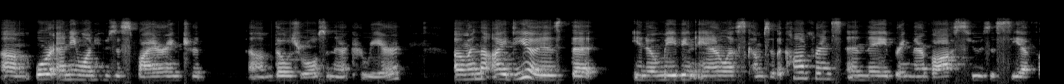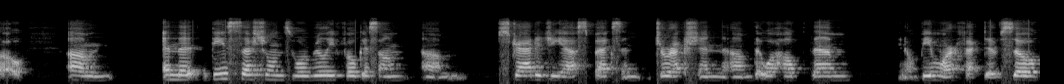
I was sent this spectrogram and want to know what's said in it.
um, or anyone who's aspiring to um, those roles in their career. Um, and the idea is that, you know, maybe an analyst comes to the conference and they bring their boss who's a CFO. Um, and that these sessions will really focus on um, strategy aspects and direction um, that will help them you know, be more effective. So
